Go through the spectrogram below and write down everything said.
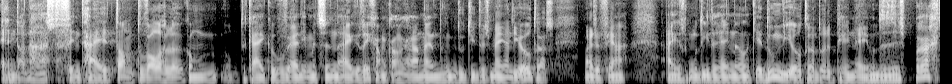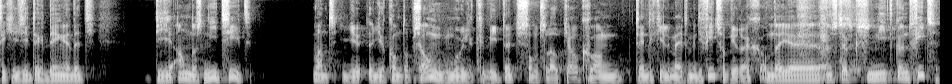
En daarnaast vindt hij het dan toevallig leuk om, om te kijken hoe ver hij met zijn eigen lichaam kan gaan. En doet hij dus mee aan die ultras. Maar hij zegt van ja, eigenlijk moet iedereen dan een keer doen, die ultra door de Pyreneeën. Want het is prachtig. Je ziet echt dingen dat je- die je anders niet ziet. Want je, je komt op zo'n moeilijk gebied dat je soms loop je ook gewoon 20 kilometer met die fiets op je rug, omdat je een stuk niet kunt fietsen.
